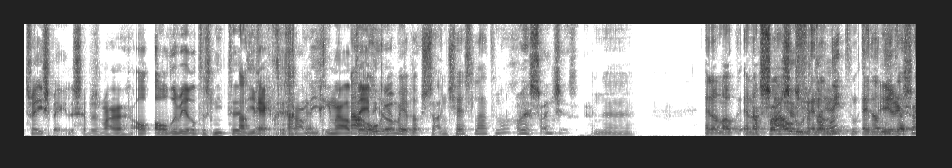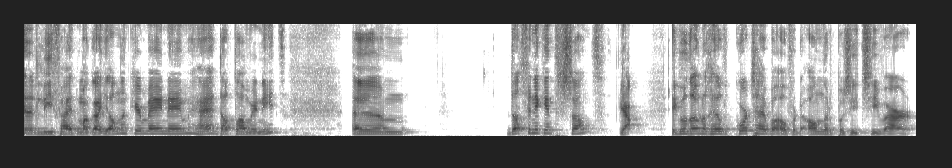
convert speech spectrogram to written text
twee spelers hebben ze maar. Hè. Al, al de wereld is niet direct gegaan. Die ging naar Nou, Atletico. oh, maar je hebt ook Sanchez later nog. Oh ja, Sanchez. En, en dan ook en dan Ja, doen. En dan niet, en dan niet uit liefheid Magallan een keer meenemen. Hè? Dat dan weer niet. Ehm, dat vind ik interessant. Ja, Ik wil het ook nog heel kort hebben over de andere positie... waar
